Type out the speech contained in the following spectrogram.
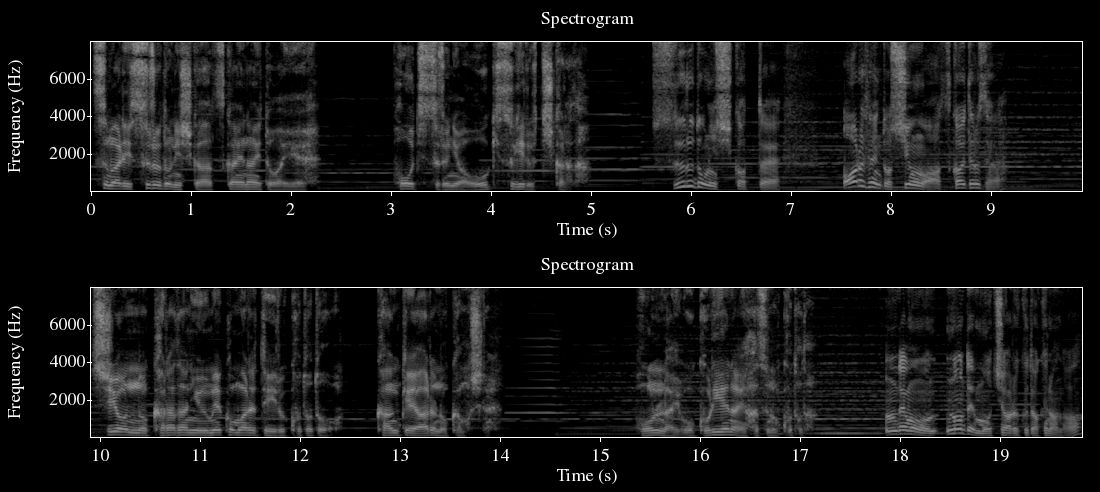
つまりスルドにしか扱えないとはいえ放置するには大きすぎる力だスルドにしかってアルフェンとシオンは扱えてるぜ。シオンの体に埋め込まれていることと関係あるのかもしれん。本来起こりえないはずのことだ。でもなんで持ち歩くだけなんだ？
